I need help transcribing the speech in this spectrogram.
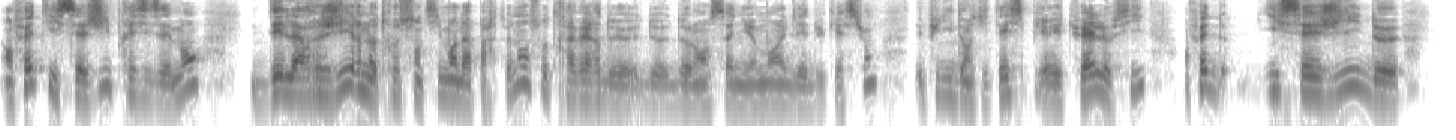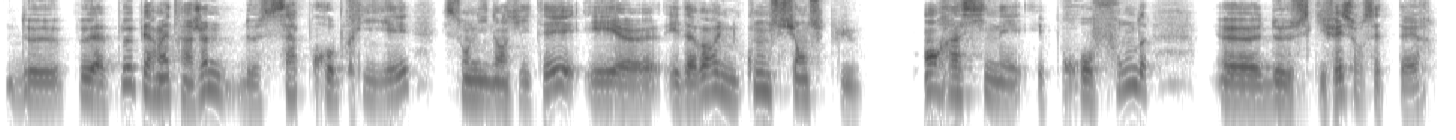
En fait, il s'agit précisément d'élargir notre sentiment d'appartenance au travers de, l'enseignement et de l'éducation, et puis l'identité spirituelle aussi. En fait, il s'agit de, peu à peu permettre à un jeune de s'approprier son identité et, euh, d'avoir une conscience plus enracinée et profonde euh, de ce qu'il fait sur cette terre.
